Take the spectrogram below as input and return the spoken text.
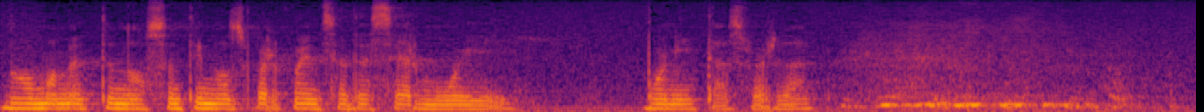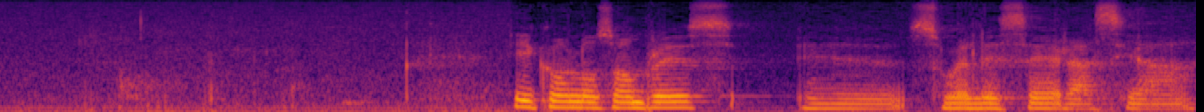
Normalmente nos sentimos vergüenza de ser muy bonitas, ¿verdad? Y con los hombres eh, suele ser hacia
